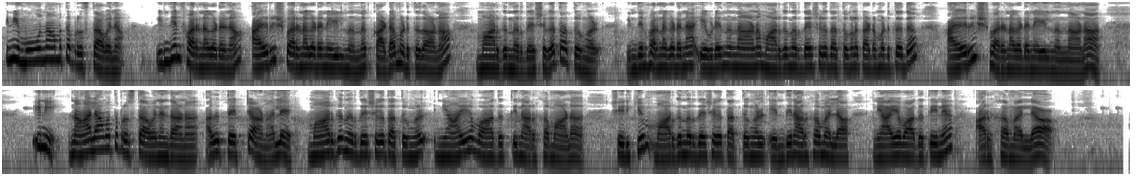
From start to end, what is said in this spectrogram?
ഇനി മൂന്നാമത്തെ പ്രസ്താവന. ഇന്ത്യൻ ഭരണഘടന ഐറിഷ് ഭരണഘടനയിൽ നിന്ന് കടമെടുത്തതാണ് മാർഗനിർദ്ദേശക തത്വങ്ങൾ. ഇന്ത്യൻ ഭരണഘടന എവിടെ നിന്നാണ് മാർഗനിർദ്ദേശക തത്വങ്ങൾ കടമെടുത്തത്? ഐറിഷ് ഭരണഘടനയിൽ നിന്നാണ്. ഇനി നാലാമത്തെ പ്രസ്താവന എന്താണ്? അത് തെറ്റാണ് അല്ലേ? മാർഗനിർദ്ദേശക തത്വങ്ങൾ ന്യായവാദത്തിന് അർഹമാണ് ശരിക്കും മാർഗനിർദ്ദേശക തത്വങ്ങൾ എന്തിനർഹമല്ല? ന്യായവാദത്തിന് അർഹമല്ല.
